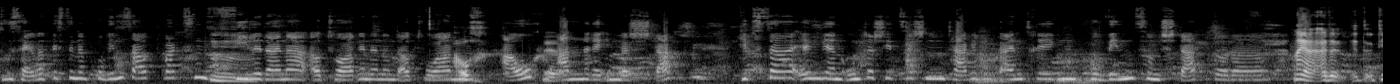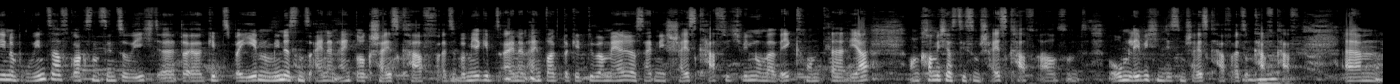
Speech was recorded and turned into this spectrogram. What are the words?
Du selber bist in der Provinz aufgewachsen, mhm. viele deiner Autorinnen und Autoren auch, auch ja. andere in der Stadt. Gibt es da irgendwie einen Unterschied zwischen Tagebucheinträgen, Provinz und Stadt? Oder? Naja, also die in der Provinz aufgewachsen sind, so wie ich, äh, da gibt es bei jedem mindestens einen Eintrag Scheißkaff. Also bei mir gibt es einen Eintrag, der geht über mehrere Seiten, ich Scheißkaff, ich will nur mal weg. Und äh, ja, dann komme ich aus diesem Scheißkaff raus. Und warum lebe ich in diesem Scheißkaff? Also Kaff, Kaff. Ähm,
